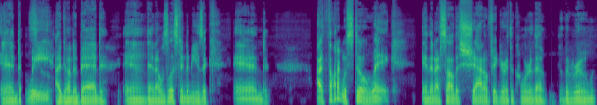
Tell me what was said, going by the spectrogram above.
and we I'd gone to bed and, and I was listening to music, and I thought I was still awake, and then I saw this shadow figure at the corner of the the room,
